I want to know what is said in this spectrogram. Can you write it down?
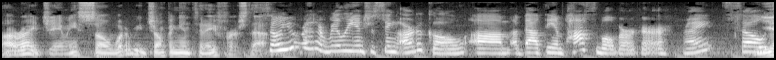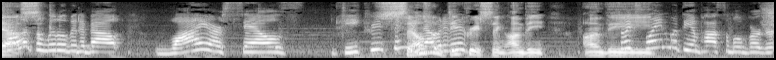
all right jamie so what are we jumping in today first at So you read a really interesting article um, about the Impossible Burger, right? So tell us a little bit about why are sales decreasing? Sales are what it is? decreasing on the on the So explain what the Impossible Burger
